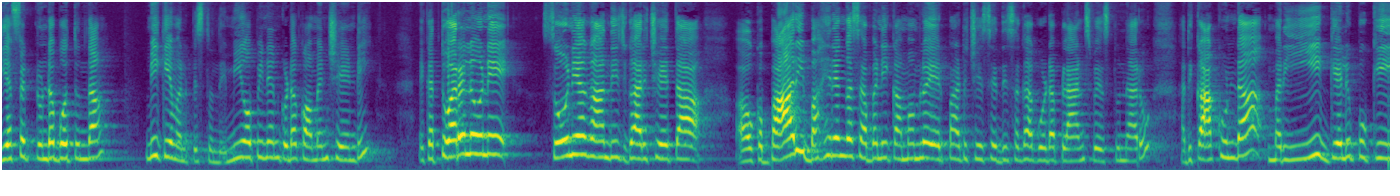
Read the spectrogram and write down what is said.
ఈ ఎఫెక్ట్ ఉండబోతుందా? మీకేమనిపిస్తుంది? మీ ఒపీనియన్ కూడా కామెంట్ చేయండి. ఇక త్వరలోనే సోనియా గాంధీ గారి చేత ఒక భారీ బహిరంగ సభని ఖమ్మంలో ఏర్పాటు చేసే దిశగా కూడా ప్లాన్స్ వేస్తున్నారు. అది కాకుండా మరి ఈ గెలుపుకి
